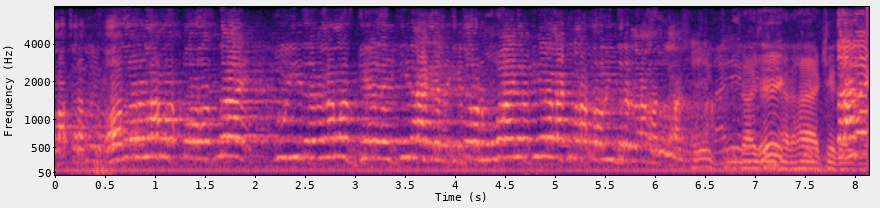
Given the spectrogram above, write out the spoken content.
বাচ্চা তুই ফজরের নামাজ পড়স নাই তুই ঈদের নামাজ গেলে কি না গেলে কি তোর মোবাইলে কিনে লাগবে না তোর ঈদের নামাজ লাগবে ঠিক ঠিক আছে হ্যাঁ ঠিক আছে। তাহলে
